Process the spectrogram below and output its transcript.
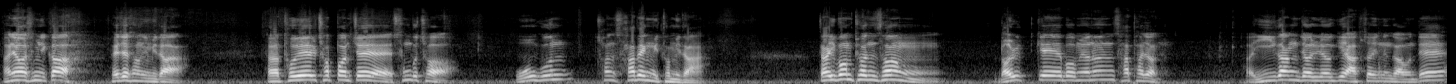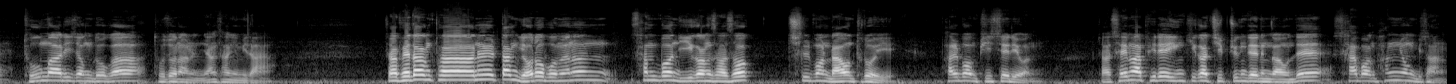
안녕하십니까 배재성입니다. 자, 토요일 첫 번째 승부처 5군 1400m입니다. 자 이번 편성 넓게 보면은 4파전 2강 전력이 앞서 있는 가운데 두 마리 정도가 도전하는 양상입니다. 자 배당판을 딱 열어보면은 3번 이광사석, 7번 라운트로이, 8번 비세리온 자 세마필의 인기가 집중되는 가운데 4번 황룡비상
